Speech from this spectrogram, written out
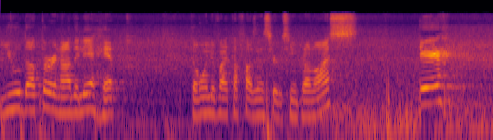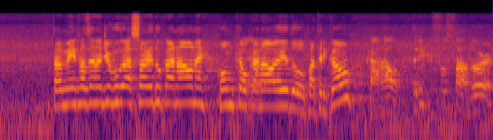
E o da Tornado, ele é reto. Então ele vai estar tá fazendo servicinho pra nós. E também fazendo a divulgação aí do canal, né? Como que é o é. canal aí do Patricão? Canal Trick Fuçador.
